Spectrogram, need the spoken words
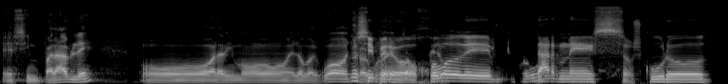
es imparable, o ahora mismo el Overwatch. No, sí, pero estos, juego de este Darkness, oscuro,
